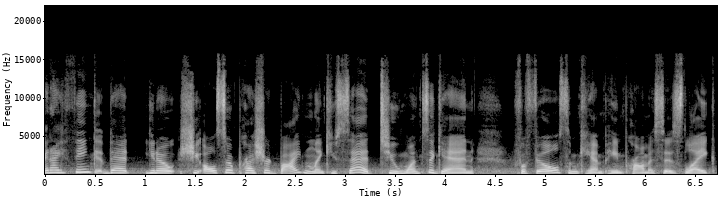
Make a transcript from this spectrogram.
and I think that, you know, she also pressured Biden, like you said, to once again fulfill some campaign promises like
